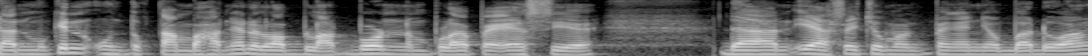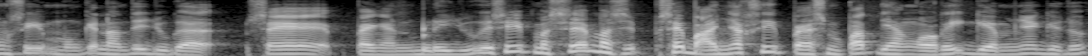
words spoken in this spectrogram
dan mungkin untuk tambahannya adalah Bloodborne 60 fps ya. Dan ya saya cuma pengen nyoba doang sih. Mungkin nanti juga saya pengen beli juga sih. Masih masih saya banyak sih PS4 yang ori gamenya gitu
